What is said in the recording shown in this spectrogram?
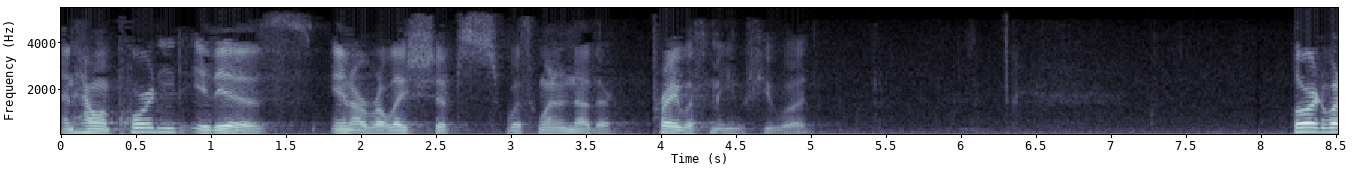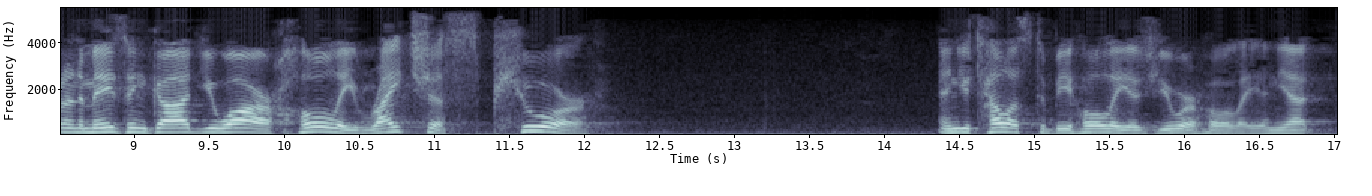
and how important it is in our relationships with one another. Pray with me, if you would. Lord, what an amazing God you are holy, righteous, pure. And you tell us to be holy as you are holy, and yet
